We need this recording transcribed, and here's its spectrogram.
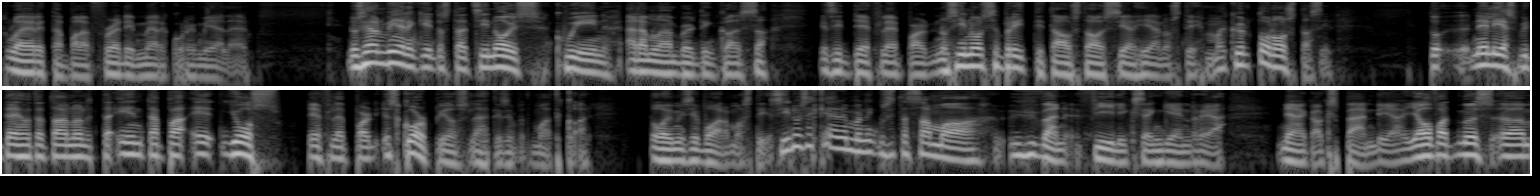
tulee erittäin paljon Freddie Mercury mieleen. No se on mielenkiintoista, että siinä olisi Queen Adam Lambertin kanssa ja sitten Def Leppard. No siinä olisi se brittitausta olisi siellä hienosti. Mä kyllä ton ostasin. To, neljäs, mitä ehdotetaan, on, että entäpä e, jos Def Leppard ja Scorpions lähtisivät matkaan. Toimisi varmasti. Siinä on ehkä enemmän niin kuin sitä samaa hyvän fiiliksen genreä nämä kaksi bändiä. Ja ovat myös ähm,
